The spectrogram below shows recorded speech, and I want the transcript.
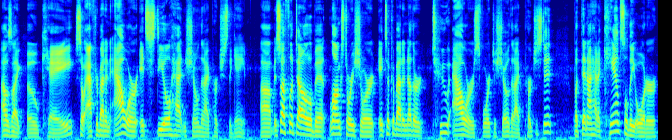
I was like, "Okay." So after about an hour, it still hadn't shown that I purchased the game. Um, and so I flipped out a little bit. Long story short, it took about another two hours for it to show that I purchased it. But then I had to cancel the order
